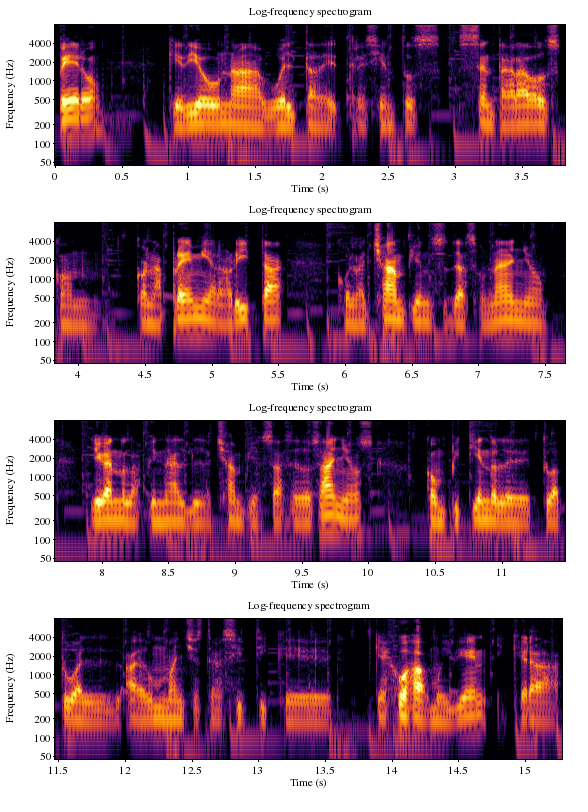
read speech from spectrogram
pero que dio una vuelta de 360 grados con, con, la Premier ahorita, con la Champions de hace un año, llegando a la final de la Champions hace dos años, compitiéndole de tú a tú a un Manchester City que, que, jugaba muy bien y que era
